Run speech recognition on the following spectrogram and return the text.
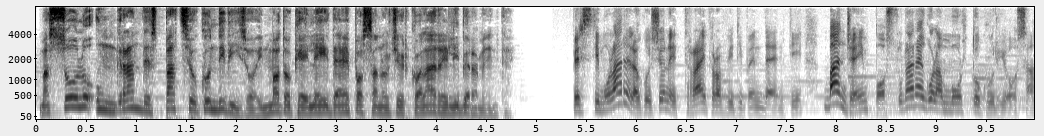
ma solo un grande spazio condiviso in modo che le idee possano circolare liberamente. Per stimolare la coesione tra i propri dipendenti, Bungie ha imposto una regola molto curiosa.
